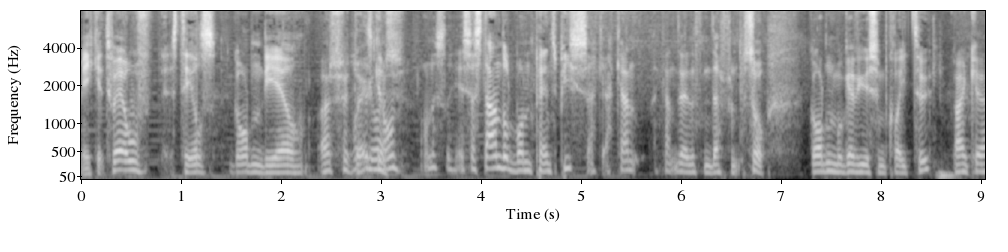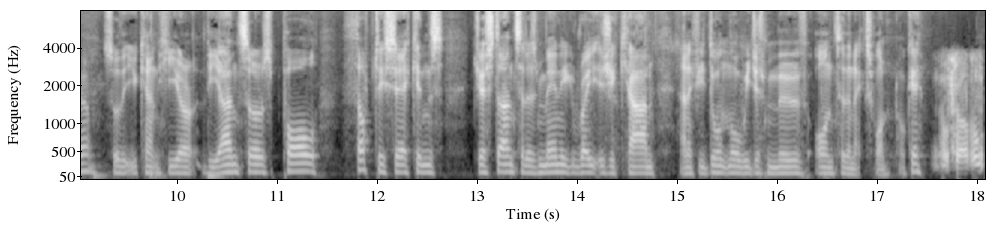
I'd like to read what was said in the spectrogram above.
Make it 12, it's tails, Gordon Dalziel. That's What is going on? Honestly, it's a standard one pence piece. I, I can't, I can't do anything different. So, Gordon will give you some Clyde too. Thank you. So that you can hear the answers. Paul, 30 seconds. Just answer as many right as you can. And if you don't know, we just move on to the next one. Okay? No problem.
